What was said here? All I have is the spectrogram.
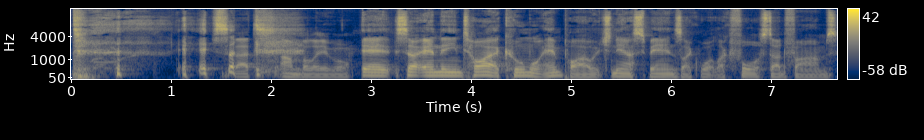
so, That's unbelievable. and so, and the entire Coolmore Empire, which now spans like what, like four stud farms,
